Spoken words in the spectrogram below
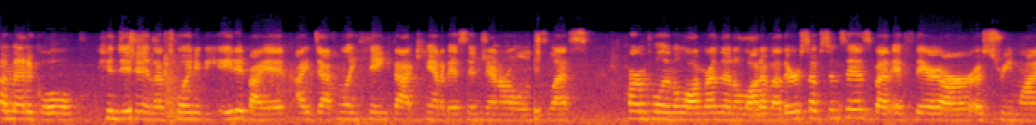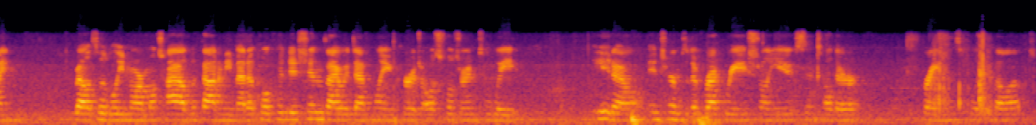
a medical condition that's going to be aided by it, I definitely think that cannabis in general is less harmful in the long run than a lot of other substances. But if they are a streamlined, relatively normal child without any medical conditions, I would definitely encourage all children to wait, you know, in terms of recreational use until their brain is fully developed.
